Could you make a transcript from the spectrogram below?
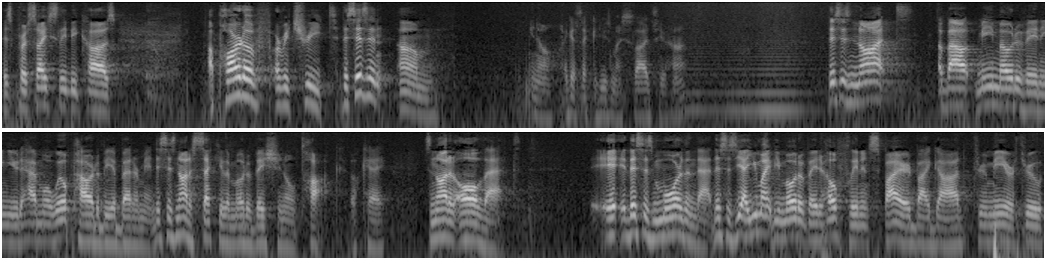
is precisely because a part of a retreat, this isn't, um, you know, I guess I could use my slides here, huh? This is not about me motivating you to have more willpower to be a better man. This is not a secular motivational talk, okay? It's not at all that. It, it, this is more than that. This is, yeah, you might be motivated, hopefully, and inspired by God through me or through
